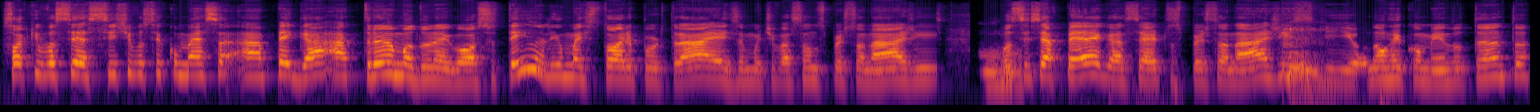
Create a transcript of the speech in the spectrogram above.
Só que você assiste e você começa a pegar a trama do negócio. Tem ali uma história por trás, a motivação dos personagens. Uhum. Você se apega a certos personagens que eu não recomendo tanto.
